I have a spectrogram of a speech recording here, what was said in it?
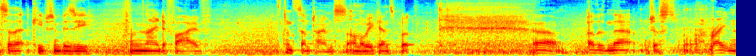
so that keeps me busy from nine to five, and sometimes on the weekends. But um, other than that, just writing.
